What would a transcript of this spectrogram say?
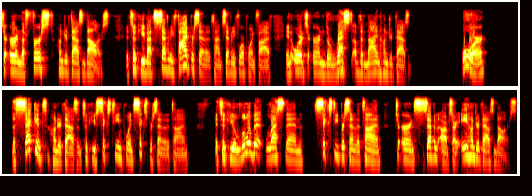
to earn the first $100,000. It took you about 75% of the time, 74.5, in order to earn the rest of the 900,000. Or the second 100,000 took you 16.6% of the time. It took you a little bit less than 60% of the time to earn seven, oh, I'm sorry, $800,000,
